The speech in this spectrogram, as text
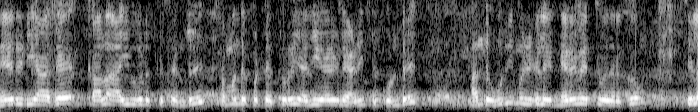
நேரடியாக கள ஆய்வுகளுக்கு சென்று சம்பந்தப்பட்ட துறை அதிகாரிகளை அழைத்து கொண்டு அந்த உறுதிமொழிகளை நிறைவேற்றுவதற்கும் சில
